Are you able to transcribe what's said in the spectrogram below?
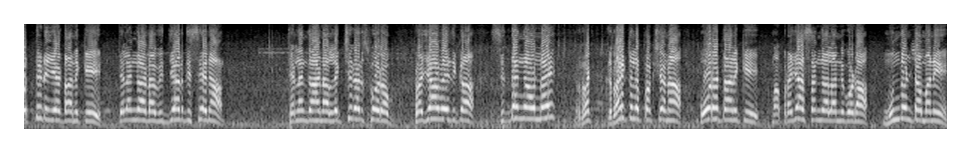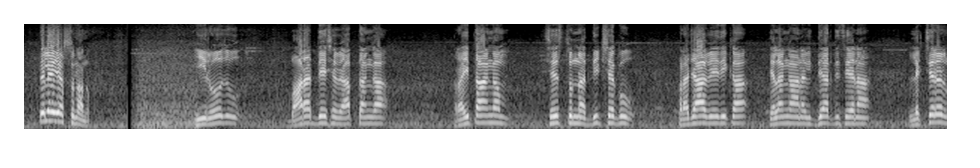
ఒత్తిడి చేయడానికి తెలంగాణ విద్యార్థి సేన తెలంగాణ లెక్చరర్స్ ఫోరం ప్రజావేదిక సిద్ధంగా ఉన్నాయి. రక్- రైతుల పక్షాన పోరాటానికి మా ప్రజా సంఘాలన్నీ కూడా ముందుంటామని తెలియజేస్తున్నాను. ఈరోజు భారతదేశ వ్యాప్తంగా రైతాంగం చేస్తున్న దీక్షకు Prajavedika Telangana Vidyarthi Sena lecturer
